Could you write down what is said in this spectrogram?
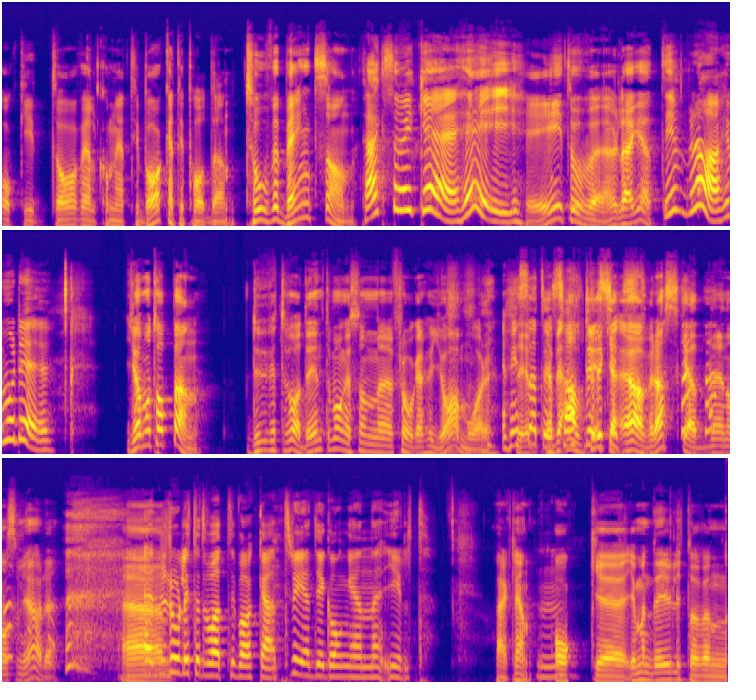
och idag välkomnar jag tillbaka till podden Tove Bengtsson. Tack så mycket, hej! Hej Tove, hur är läget? Det är bra, hur mår du? Jag mår toppen. Du, vet du vad? Det är inte många som eh, frågar hur jag mår. Jag du jag blir alltid lika sist. överraskad när det är någon som gör det. Är det Eh, roligt att vara tillbaka, tredje gången gilt. verkligen. Mm. Och eh, ja, men det är ju lite av en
